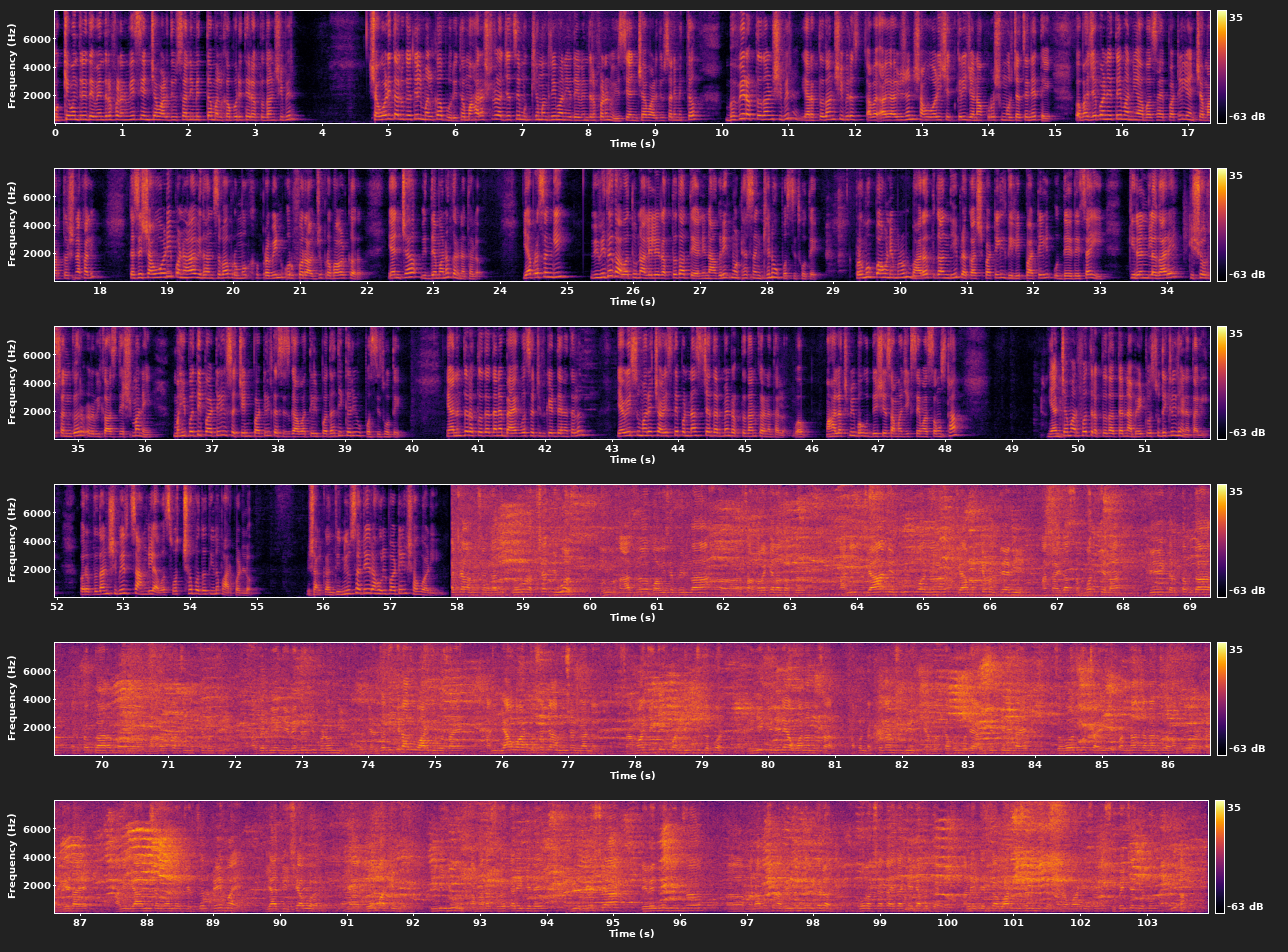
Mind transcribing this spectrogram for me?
मुख्यमंत्री देवेंद्र फडणवीस यांच्या वाढदिवसानिमित्त मलकापूर इथे रक्तदान शिबिर. शावडी तालुक्यातील मलकापूर इथं महाराष्ट्र राज्याचे मुख्यमंत्री माननीय देवेंद्र फडणवीस यांच्या वाढदिवसानिमित्त भव्य रक्तदान शिबिर. या रक्तदान शिबिर आयोजन शाहूवाडी शेतकरी जनाक्रोश मोर्चाचे नेते व भाजपा नेते माननीय आबासाहेब पाटील यांच्या मार्गदर्शनाखाली तसेच शाहूवाडी पन्हाळा विधानसभा प्रमुख प्रवीण उर्फ राजू प्रभावळकर यांच्या विद्यमानं करण्यात आलं. याप्रसंगी विविध गावातून आलेले रक्तदाते आणि नागरिक मोठ्या संख्येनं उपस्थित होते. प्रमुख पाहुणे म्हणून भारत गांधी प्रकाश पाटील दिलीप पाटील उदय देसाई किरण लगारे किशोर सनगर विकास देशमाने महिपती पाटील सचिन पाटील तसेच गावातील पदाधिकारी उपस्थित होते. यानंतर रक्तदात्यांना बॅग व सर्टिफिकेट देण्यात आलं. यावेळी सुमारे चाळीस ते पन्नासच्या दरम्यान रक्तदान करण्यात आलं व महालक्ष्मी बहुउद्देशीय सामाजिक सेवा संस्था यांच्यामार्फत रक्तदात्यांना भेटवस्तू देखील देण्यात आली व रक्तदान शिबिर चांगल्या व स्वच्छ पद्धतीनं पार पडलं. विशाल क्रांती न्यूजसाठी राहुल पाटील शाहूवाडी. च्या अनुषंगाने गोरक्षा दिवस म्हणून आज बावीस एप्रिलला साजरा केला जातो. आणि ज्या नेतृत्वानं ज्या मुख्यमंत्र्यांनी हा कायदा संमत केला ते कर्तबदार कर्तबगार महाराष्ट्राचे मुख्यमंत्री आदरणीय देवेंद्रजी फडणवीस यांचा देखील आज वाढदिवस आहे. आणि या वाढदिवसाच्या अनुषंगानं सामाजिक एक बांधिलकी जपत यांनी केलेल्या आव्हानानुसार आपण रक्तदान शिबिर या मलकापूरमध्ये आयोजित केलेलं आहे. जवळजवळ चाळीस ते पन्नास जणांचं आमचं टार्गेट आहे. आणि या अनुषंगानं ज्यांचं प्रेम आहे या देशावर या गोमातेवर तिने येऊन आम्हाला सहकार्य केलं आहे मी पुनश्च्या देवेंद्रजींचं मनापासून अभिनंदन करत गोरक्षा कायदा केल्याबद्दल आणि त्यांचा वाढदिवसानिमित्त त्यांना वाढदिवसाच्या शुभेच्छा देतो. मी थांबतो.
